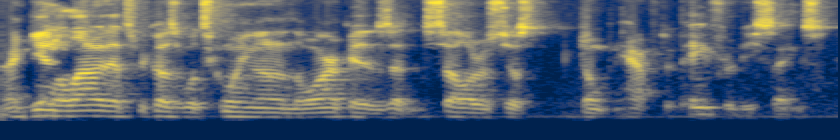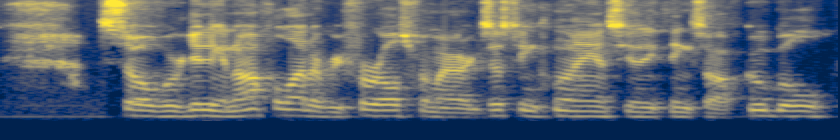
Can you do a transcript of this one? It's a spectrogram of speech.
Again, a lot of that's because of what's going on in the market is that sellers just don't have to pay for these things. So we're getting an awful lot of referrals from our existing clients, getting things off Google,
